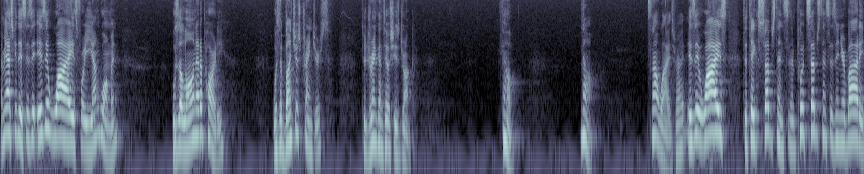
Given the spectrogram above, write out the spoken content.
Let me ask you this is it, is it wise for a young woman who's alone at a party with a bunch of strangers to drink until she's drunk? No. No. It's not wise, right? Is it wise to take substances and put substances in your body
